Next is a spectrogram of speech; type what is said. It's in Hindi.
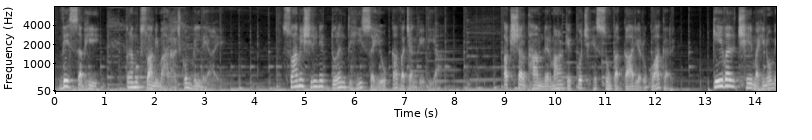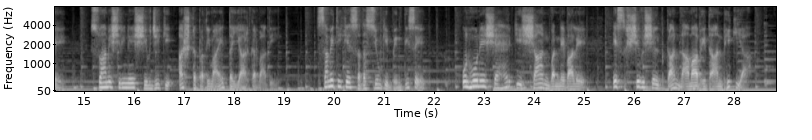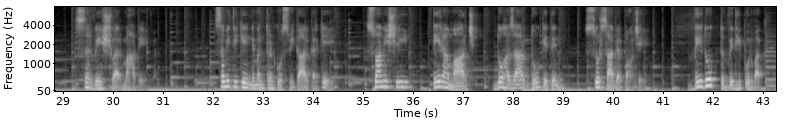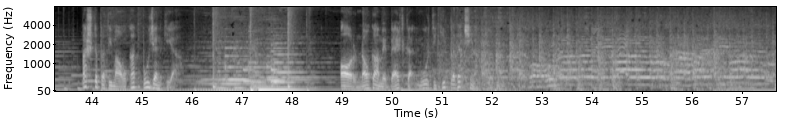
वे सभी प्रमुख स्वामी महाराज को मिलने आए। स्वामी श्री ने तुरंत ही सहयोग का वचन दे दिया। अक्षरधाम निर्माण के कुछ हिस्सों का कार्य रुकवाकर केवल छह महीनों में स्वामी श्री ने शिवजी की अष्ट प्रतिमाएँ तैयार करवा दी। समिति के सदस्यों की विनती से उन्होंने शहर की शान बनने वाले इस शिव शिल्प का नामाभिधान भी किया। सर्वेश्वर महादेव समिति के निमंत्रण को स्वीकार करके स्वामी श्री 13 मार्च 2002 के दिन सुरसागर पहुँचे। वेदोक्त विधि पूर्वक अष्ट प्रतिमाओं का पूजन किया। और नौका में बैठकर मूर्ति की प्रदक्षिणा की।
